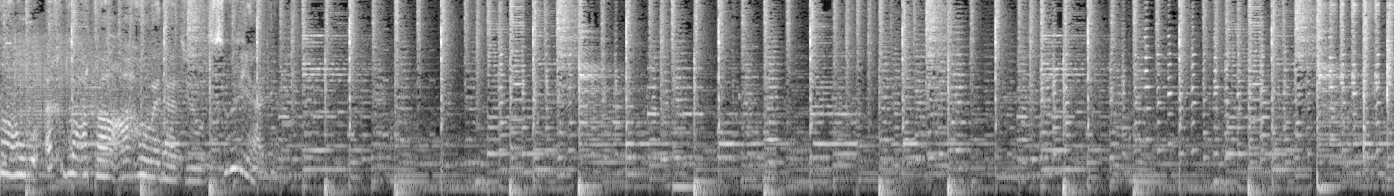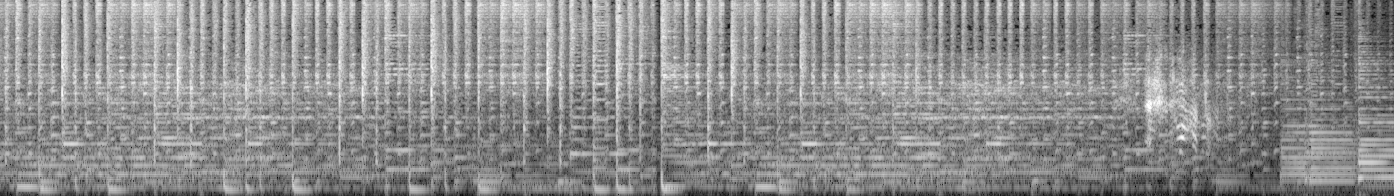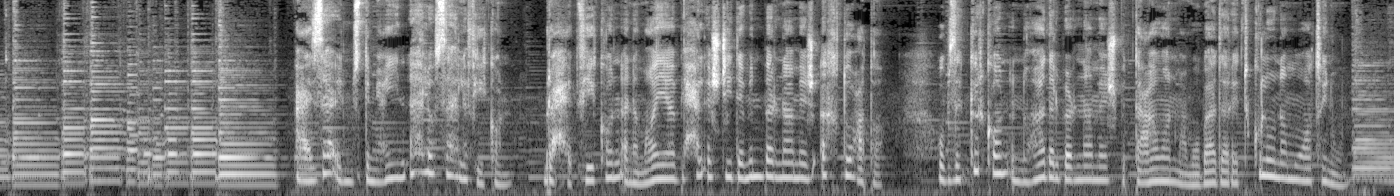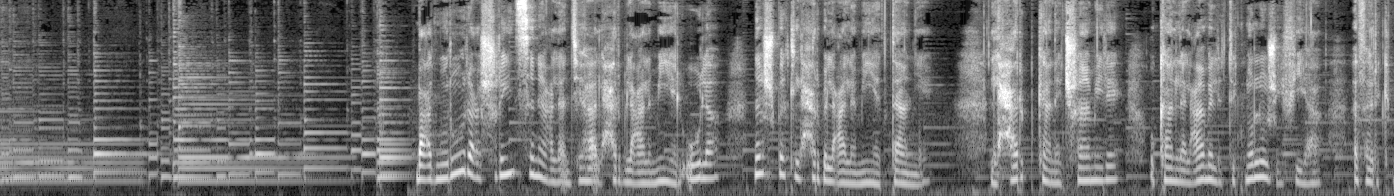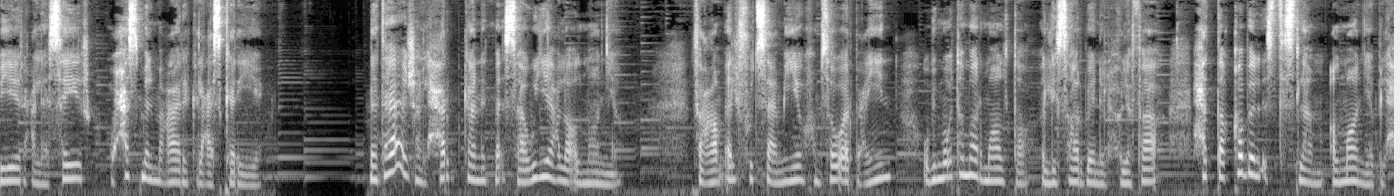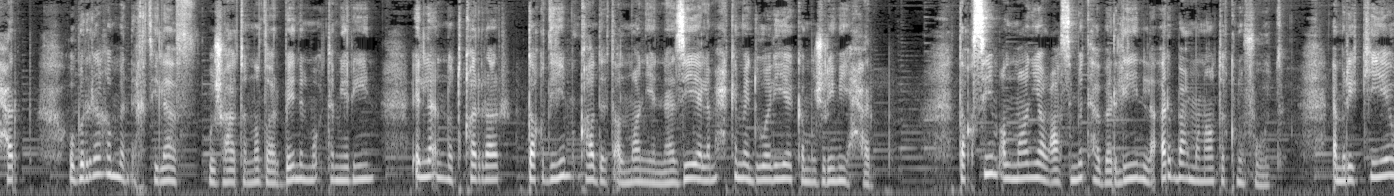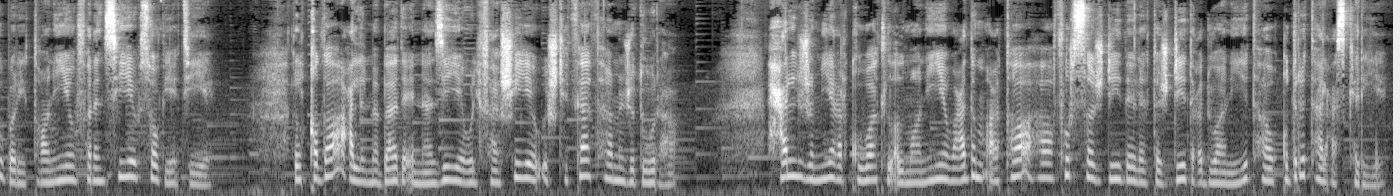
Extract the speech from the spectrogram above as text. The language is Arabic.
تسمعوا أخذ عطاء هو راديو سوريالي. أعزائي المستمعين أهلا وسهلا فيكم برحب فيكم أنا مايا بحلقة جديدة من برنامج أخذ وعطا. وبذكركم أنه هذا البرنامج بالتعاون مع مبادرة كلنا مواطنون. بعد مرور عشرين سنة على انتهاء الحرب العالمية الأولى نشبت الحرب العالمية الثانية. الحرب كانت شاملة وكان للعامل التكنولوجي فيها أثر كبير على سير وحسم المعارك العسكرية. نتائج هالحرب كانت مأساوية على ألمانيا. فعام 1945 وبمؤتمر مالطا اللي صار بين الحلفاء حتى قبل استسلام ألمانيا بالحرب وبالرغم من اختلاف وجهات النظر بين المؤتمرين إلا أنه تقرر تقديم قادة ألمانيا النازية لمحكمة دولية كمجرمي حرب. تقسيم ألمانيا وعاصمتها برلين لأربع مناطق نفوذ أمريكية وبريطانية وفرنسية وسوفيتية. القضاء على المبادئ النازية والفاشية واجتثاثها من جذورها. حل جميع القوات الألمانية وعدم إعطائها فرصة جديدة لتجديد عدوانيتها وقدرتها العسكرية.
